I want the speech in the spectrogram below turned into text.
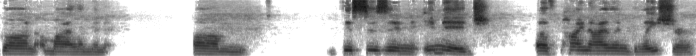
gone a mile a minute. Um, this is an image of Pine Island Glacier.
